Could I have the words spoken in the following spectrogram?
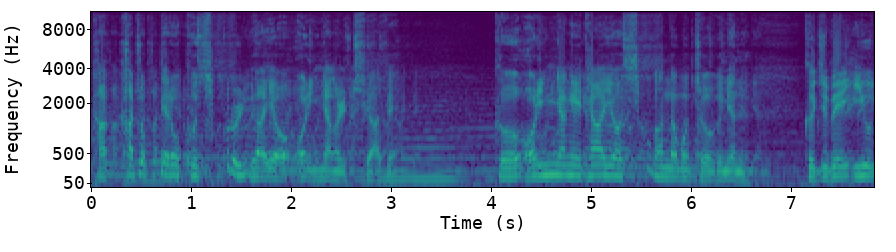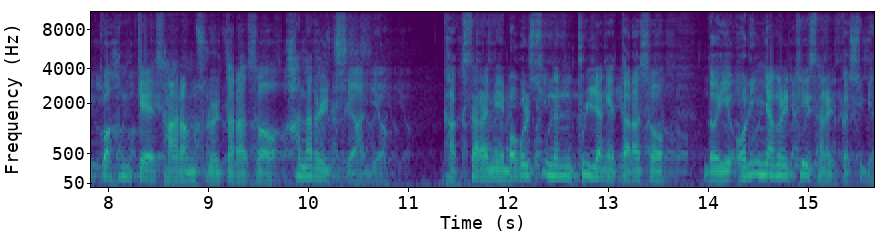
각 가족대로 그 식구를 위하여 어린 양을 취하되 그 어린 양에 대하여 식구가 너무 적으면 그 집의 이웃과 함께 사람 수를 따라서 하나를 취하며 각 사람이 먹을 수 있는 분량에 따라서 너희 어린 양을 계산할 것이며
